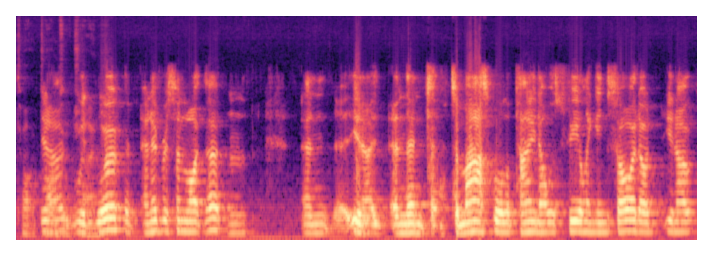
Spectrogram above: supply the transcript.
Ti- you know, with changed. work and, and everything like that, and and uh, you know, and then to, to mask all the pain I was feeling inside, I'd you know,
